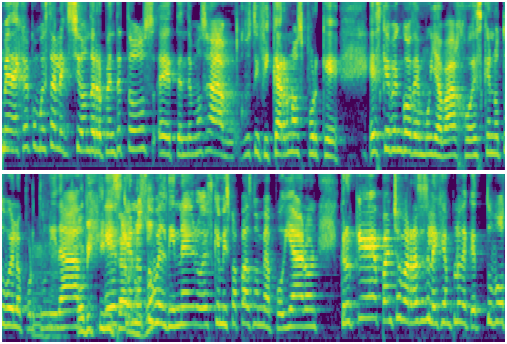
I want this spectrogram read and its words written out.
me deja como esta lección, de repente todos eh, tendemos a justificarnos porque es que vengo de muy abajo, es que no tuve la oportunidad, O es que no ¿no? tuve el dinero, es que mis papás no me apoyaron. Creo que Pancho Barraza es el ejemplo de que tuvo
